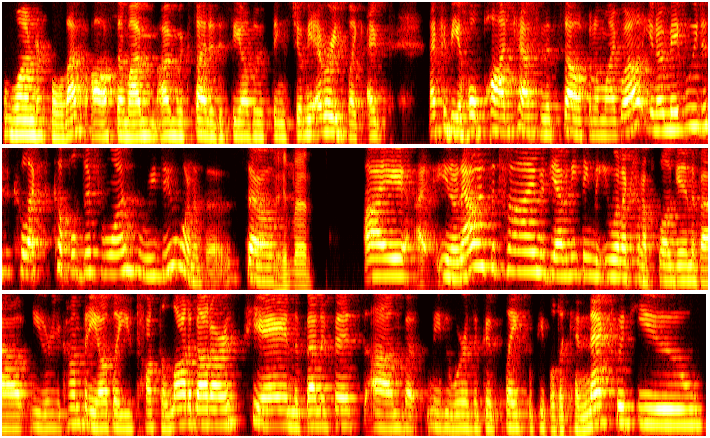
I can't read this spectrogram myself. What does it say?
Wonderful. That's awesome. I'm I'm excited to see all those things. Too. I mean, everybody's like, I that could be a whole podcast in itself. And I'm like, well, you know, maybe we just collect a couple different ones and we do one of those. So Amen. I, you know, now is the time if you have anything that you want to kind of plug in about your, your company, although you talked a lot about RSPA and the benefits, um, but maybe where's a good place for people to connect with you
